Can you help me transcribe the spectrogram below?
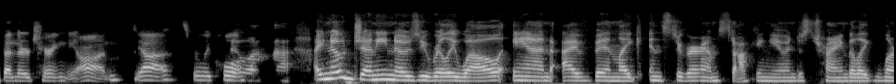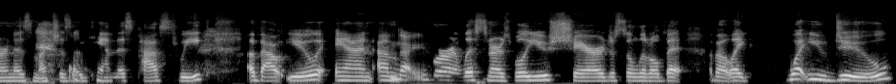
been there cheering me on. Yeah, it's really cool. I love that. I know Jenny knows you really well, and I've been like Instagram stalking you and just trying to like learn as much as I can this past week about you. And um, nice. for our listeners, will you share just a little bit about like what you do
